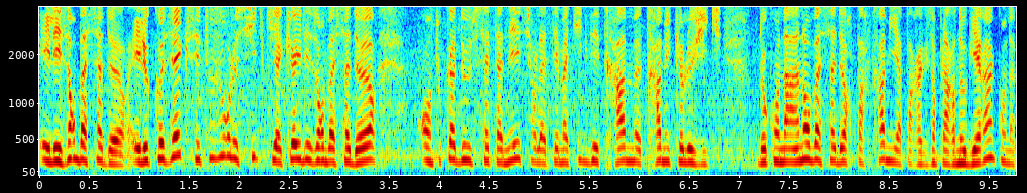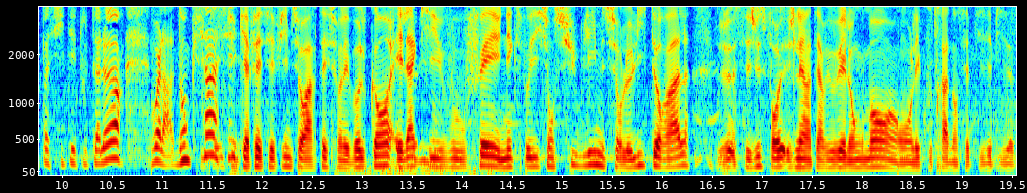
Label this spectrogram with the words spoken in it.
et les ambassadeurs. Et le COSEC, c'est toujours le site qui accueille les ambassadeurs, en tout cas de cette année, sur la thématique des trams, trams écologiques. Donc on a un ambassadeur par tram. Il y a par exemple Arnaud Guérin, qu'on n'a pas cité tout à l'heure. Voilà, donc ça, c'est... Qui a fait ses films sur Arte sur les volcans, et là qui vous fait une exposition sublime sur le littoral. Je, c'est juste pour... Je l'ai interviewé longuement, on l'écoutera dans ces petits épisodes.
